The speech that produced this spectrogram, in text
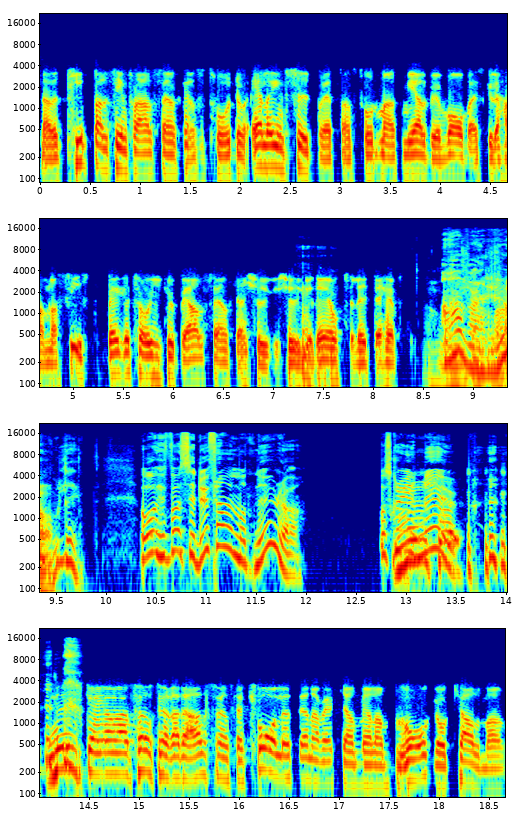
När det tippades inför allsvenskan, så trodde, eller inför superettan, så trodde man att Mjällby och Varberg skulle hamna sist. Bägge två gick upp i allsvenskan 2020. Det är också lite häftigt. Ah, vad roligt. Och hur- vad ser du fram emot nu då? Vad ska du göra nu? nu ska jag först göra det allsvenska kvalet denna veckan mellan Brage och Kalmar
